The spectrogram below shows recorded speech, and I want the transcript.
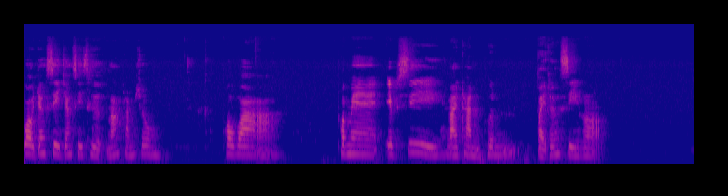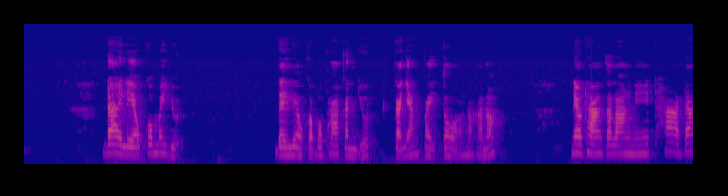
บอกจังสี่จังสี่ถึกนะท่านผู้ชม เพราะว่าพ่อแม่ FC หลายท่านเพิ่นไปทั้งสี่รอบ ได้แล้วก็ไม่หยุด ได้แล้วกับบ่พากันหยุดกะยังไปต่อนะคะเนาะแนวทางตารางนี้ถ้าได้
